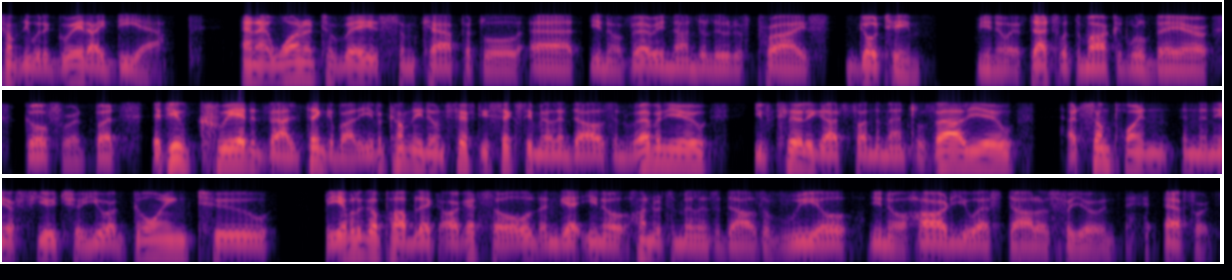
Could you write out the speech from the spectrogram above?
company with a great idea, and I wanted to raise some capital at you know a very non dilutive price, go team. You know, if that's what the market will bear, go for it. But if you've created value, think about it. You have a company doing 50, 60 million dollars in revenue. You've clearly got fundamental value. At some point in the near future, you are going to be able to go public or get sold and get, you know, hundreds of millions of dollars of real, you know, hard US dollars for your efforts.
